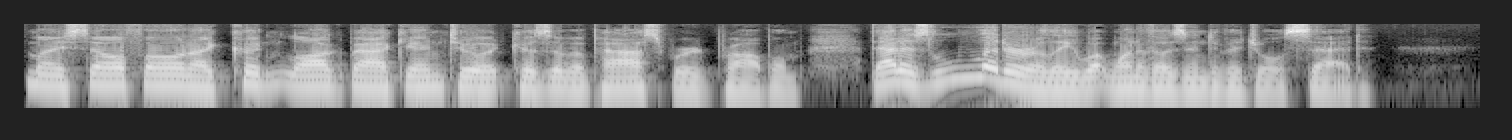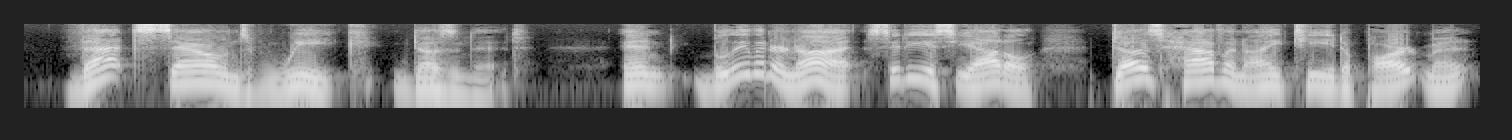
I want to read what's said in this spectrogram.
my cell phone, I couldn't log back into it because of a password problem. That is literally what one of those individuals said. That sounds weak, doesn't it? And believe it or not, City of Seattle does have an IT department.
